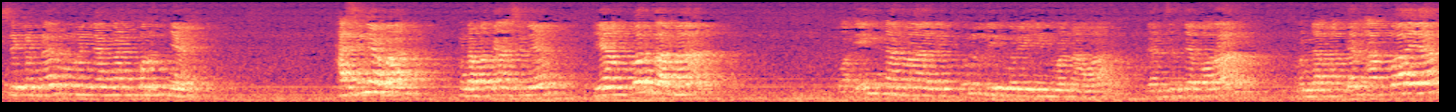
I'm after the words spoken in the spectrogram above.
sekedar mengenyangkan perutnya Hasilnya apa? Mendapatkan hasilnya Yang pertama Wa inna manawa dan setiap orang mendapatkan apa yang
